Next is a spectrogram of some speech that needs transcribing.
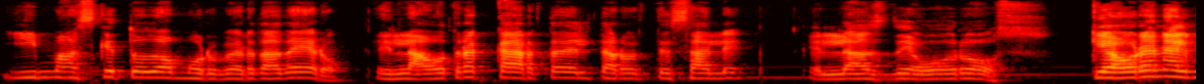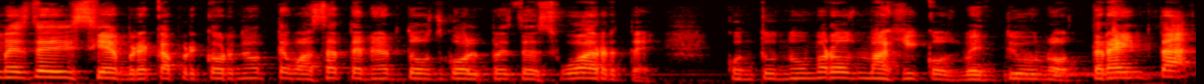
y más que todo amor verdadero. En la otra carta del tarot te sale el as de oros. Que ahora en el mes de diciembre, Capricornio, te vas a tener dos golpes de suerte con tus números mágicos 21, 30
